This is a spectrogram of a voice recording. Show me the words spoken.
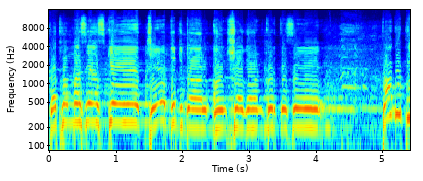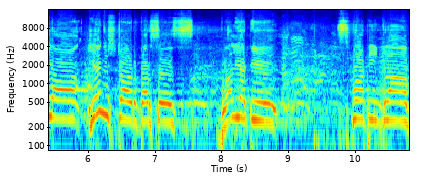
প্রথম ম্যাচে আজকে যে দুটি দল অংশগ্রহণ করতেছে Pakutia youngster versus Baliati sporting club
